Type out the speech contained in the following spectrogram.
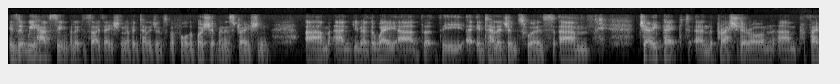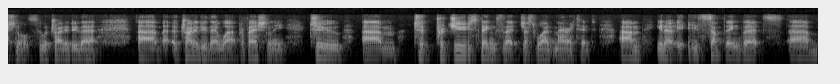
is that we have seen politicization of intelligence before. The Bush administration, um, and you know the way uh, that the uh, intelligence was um, cherry picked and the pressure on um, professionals who were trying to do their um, uh, trying to do their work professionally to um, to produce things that just weren't merited. Um, you know, it is something that's um,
